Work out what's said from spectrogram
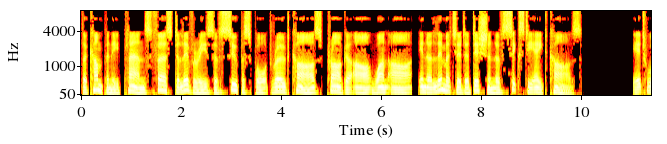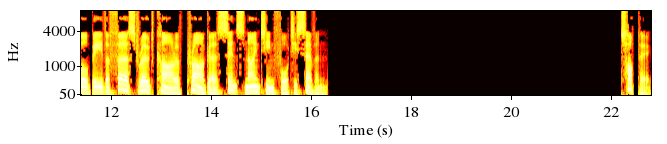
the company plans first deliveries of Supersport road cars Praga R1R, in a limited edition of 68 cars. It will be the first road car of Praga since 1947. Topic:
